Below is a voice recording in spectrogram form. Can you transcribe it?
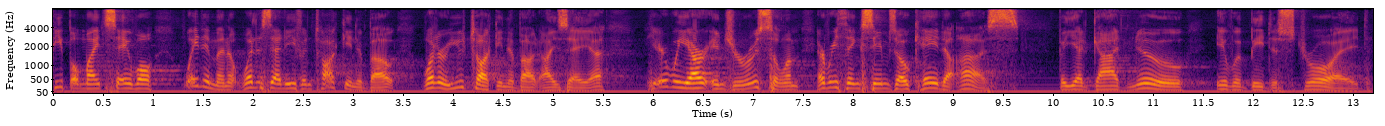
people might say, well, wait a minute, what is that even talking about? What are you talking about, Isaiah? Here we are in Jerusalem. Everything seems okay to us, but yet God knew it would be destroyed.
